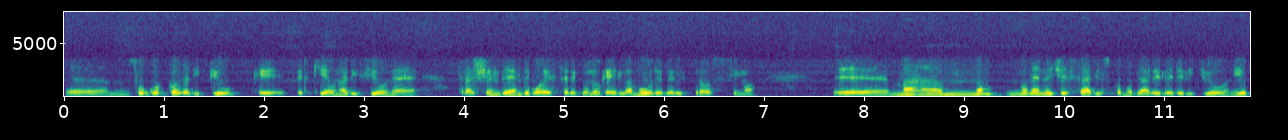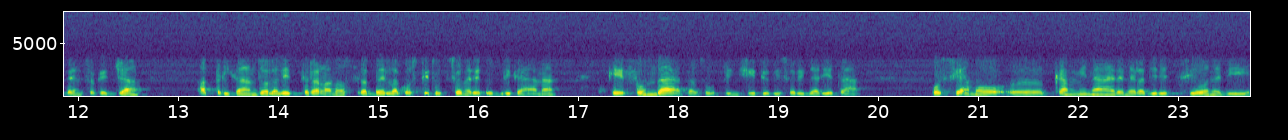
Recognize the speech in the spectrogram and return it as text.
ehm, su qualcosa di più, che per chi ha una visione trascendente può essere quello che è l'amore per il prossimo. Eh, ma non, non, è necessario scomodare le religioni, io penso che già applicando alla lettera la nostra bella Costituzione repubblicana, che è fondata sul principio di solidarietà, possiamo eh, camminare nella direzione di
